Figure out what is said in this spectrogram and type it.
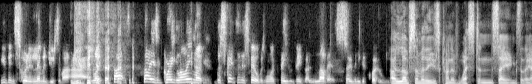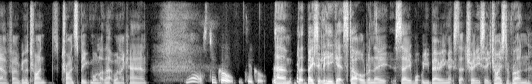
you've been squirting lemon juice in my eye." I'm like, that's that is a great line. Like the script of this film is one of my favorite things. I love it. So many good quotes. I love some of these kind of Western sayings that they have. I'm going to try and try and speak more like that when I can. Yeah, it's too cool. Too cool. um, but basically, he gets startled when they say, "What were you burying next to that tree?" So he tries to run,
